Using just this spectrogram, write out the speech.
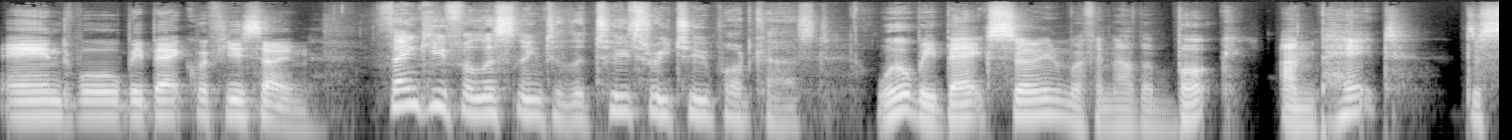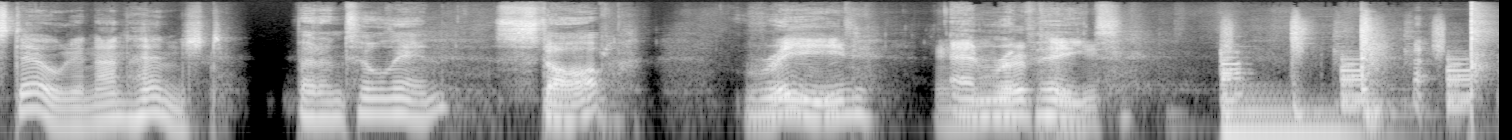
And we'll be back with you soon. Thank you for listening to the 232 podcast. We'll be back soon with another book unpacked, distilled, and unhinged. But until then, stop, read, and repeat.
